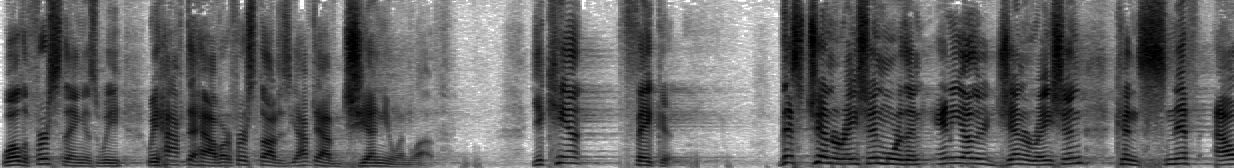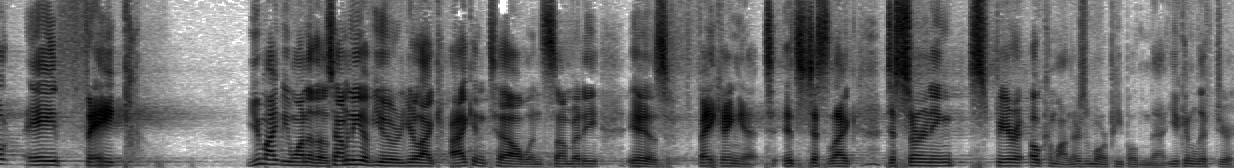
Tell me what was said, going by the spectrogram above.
Well, the first thing is we, we have to have, our first thought is you have to have genuine love. You can't fake it. This generation, more than any other generation, can sniff out a fake. You might be one of those. How many of you are you're like, I can tell when somebody is faking it. It's just like discerning spirit. Oh, come on, there's more people than that. You can lift your,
